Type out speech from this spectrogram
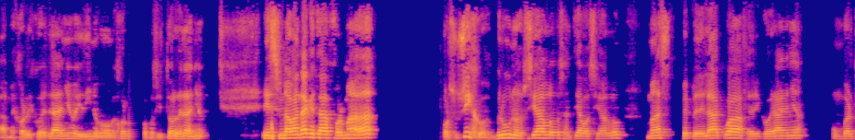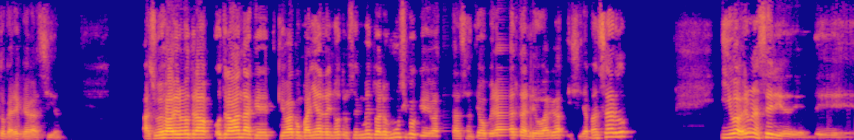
a Mejor Disco del Año y Dino como Mejor Compositor del Año. Es una banda que está formada por sus hijos, Bruno Ciarlo, Santiago Ciarlo, más Pepe del Acua, Federico Graña, Humberto Careca García. A su vez va a haber otra, otra banda que, va a acompañar en otro segmento a los músicos, que va a estar Santiago Peralta, Leo Vargas y Cira Panzardo. Y va a haber una serie de,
